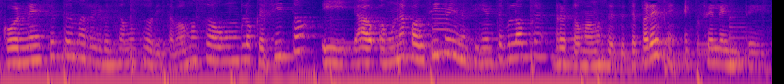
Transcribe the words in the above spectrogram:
con ese tema regresamos ahorita. Vamos a un bloquecito y a una pausita y en el siguiente bloque retomamos ese. ¿Te parece? Excelente.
